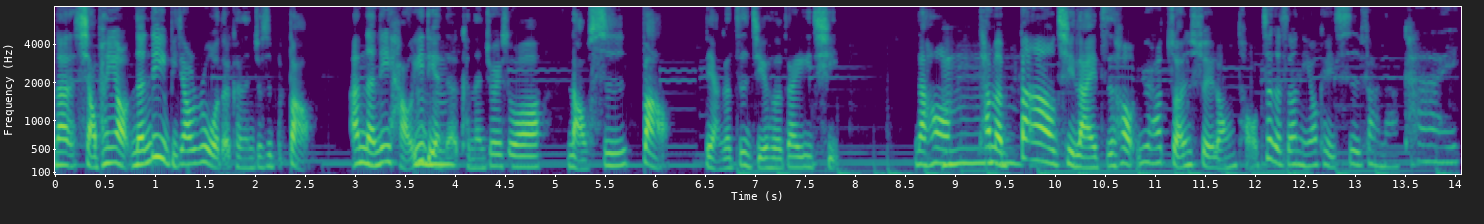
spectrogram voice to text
那小朋友能力比较弱的，可能就是抱啊；能力好一点的，嗯、可能就会说老师抱两个字结合在一起。然后他们抱起来之后，又要转水龙头。这个时候你又可以示范啊，开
